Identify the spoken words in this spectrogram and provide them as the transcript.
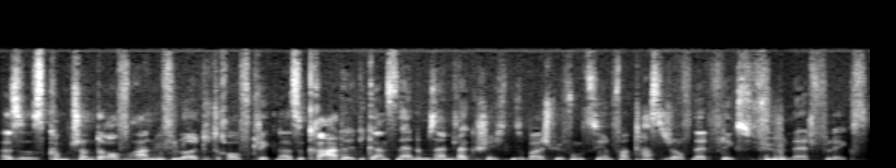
Also es kommt schon darauf an, wie viele Leute draufklicken. Also gerade die ganzen Adam Sandler-Geschichten zum Beispiel funktionieren fantastisch auf Netflix für Netflix.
